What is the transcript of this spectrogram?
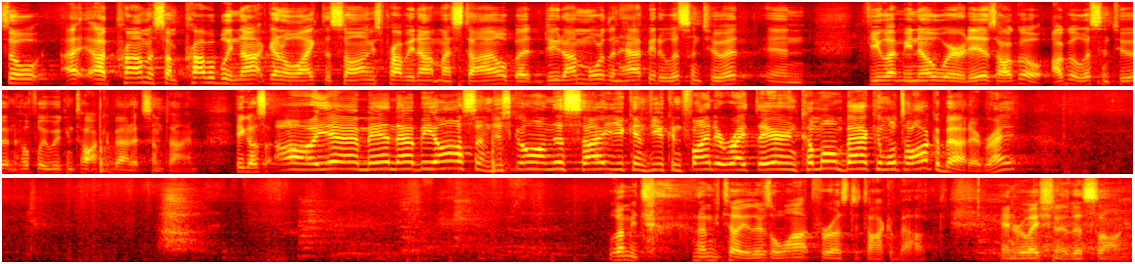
so I, I promise I'm probably not going to like the song. It's probably not my style, but dude, I'm more than happy to listen to it. And if you let me know where it is, I'll go, I'll go listen to it and hopefully we can talk about it sometime. He goes, oh, yeah, man, that'd be awesome. Just go on this site. You can, you can find it right there and come on back and we'll talk about it, right? let me, t- let me tell you, there's a lot for us to talk about in relation to this song.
